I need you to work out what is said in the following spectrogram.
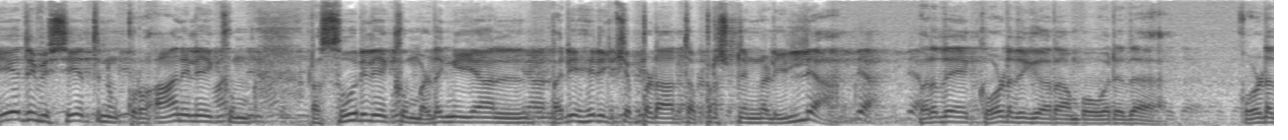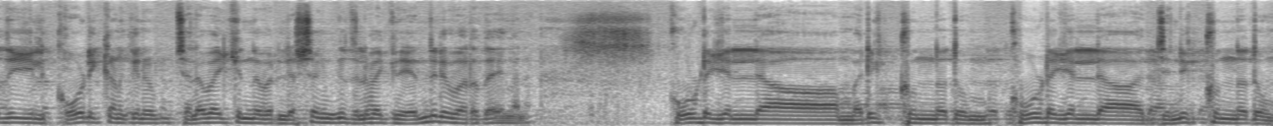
ഏത് വിഷയത്തിനും ഖുർആാനിലേക്കും റസൂലിലേക്കും മടങ്ങിയാൽ പരിഹരിക്കപ്പെടാത്ത പ്രശ്നങ്ങൾ ഇല്ല. വെറുതെ കോടതി കയറാൻ പോകരുത് കോടതിയിൽ കോടിക്കണക്കിന് ചെലവഴിക്കുന്നവർ ലക്ഷക്കണക്കിന് ചെലവഴിക്കുന്നത് എന്തിനു വെറുതെ ഇങ്ങനെ? കൂടെയല്ല മരിക്കുന്നതും കൂടെയല്ല ജനിക്കുന്നതും.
